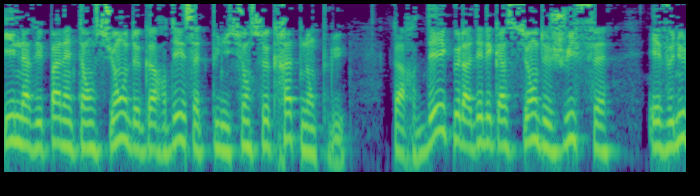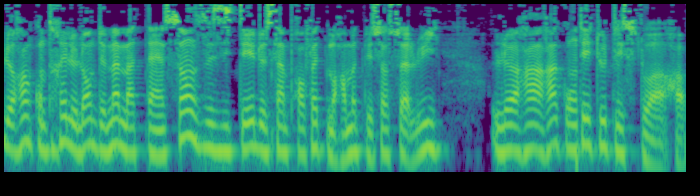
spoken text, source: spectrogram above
Il n'avait pas l'intention de garder cette punition secrète non plus, car dès que la délégation de Juifs est venue le rencontrer le lendemain matin, sans hésiter, le saint prophète Mohammed à lui leur a raconté toute l'histoire.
